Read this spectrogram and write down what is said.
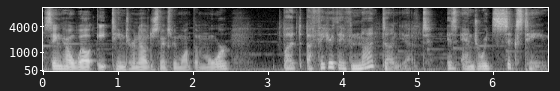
Seeing how well 18 turned out just makes me want them more. But a figure they've not done yet is Android 16,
